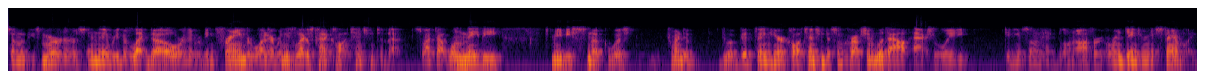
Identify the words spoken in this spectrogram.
some of these murders, and they were either let go or they were being framed or whatever. And these letters kind of call attention to that. So I thought, well, maybe, maybe Snook was trying to do a good thing here, call attention to some corruption without actually getting his own head blown off or, or endangering his family.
